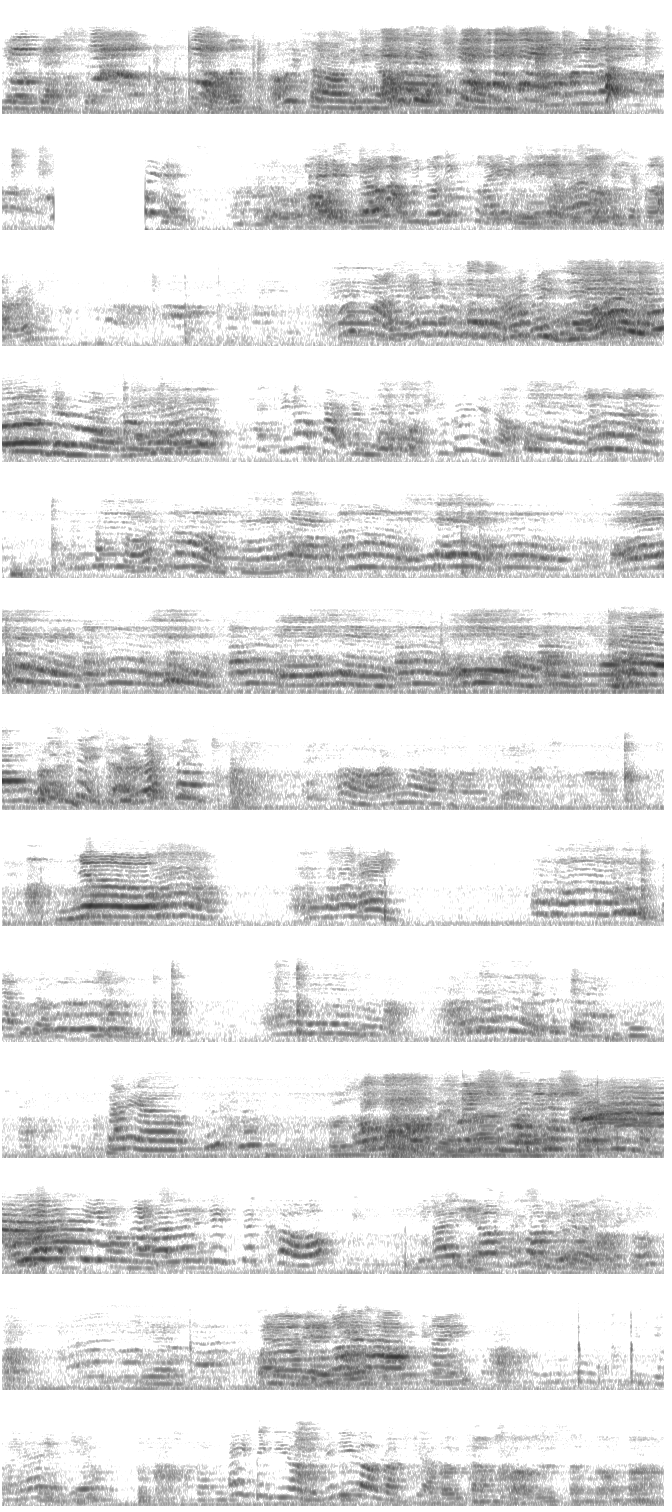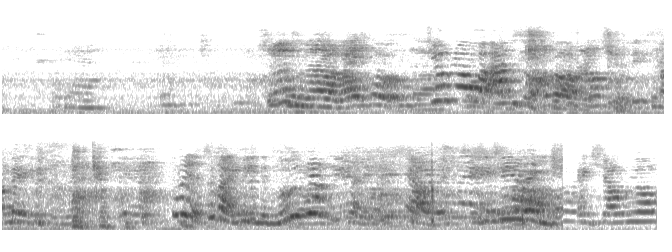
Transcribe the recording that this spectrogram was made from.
You'll get some. God. Oh, it's all his nose been changed. Hey, no, I was only playing here. Look at the parrot. Where's my drink? I didn't know. I was in there. You know, I can't remember if I put sugar in or not. That's all. It's all on to me. Is that a record? Oh, no. No. Hey. That's wrong. Look at him. Daniel. Inflation was in a short Well, this is the core. Uh, yours is one, Hey, video, the video, Roger. Although council houses send off that. Do you know what Andy's for, Richard? I mean, It's like being the movie on the television, shall we? it's huge. Hey,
